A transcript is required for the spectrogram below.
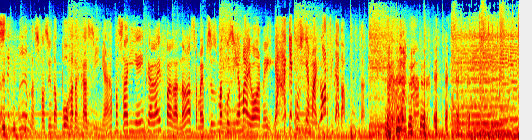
semanas fazendo a porra da casinha. A passarinha entra lá e fala: Nossa, mas eu preciso de uma cozinha maior, né? E, ah, quer cozinha maior, filha da puta?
